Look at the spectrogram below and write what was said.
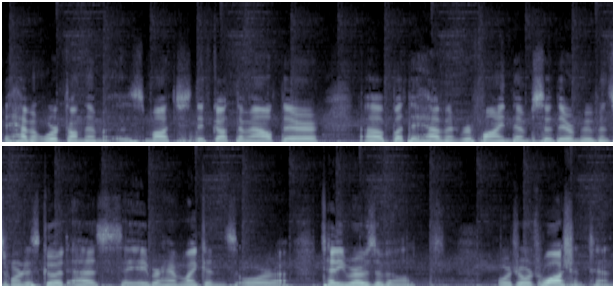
they haven't worked on them as much. They've got them out there, uh, but they haven't refined them, so their movements weren't as good as say Abraham Lincoln's or uh, Teddy Roosevelt or George Washington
